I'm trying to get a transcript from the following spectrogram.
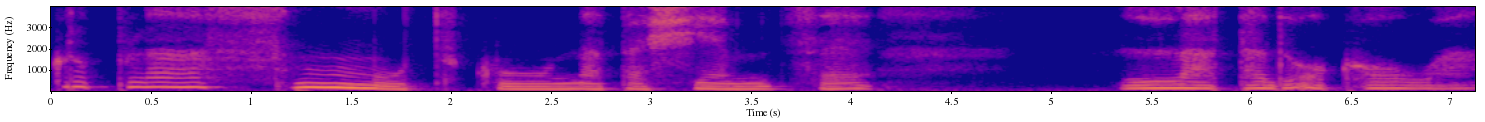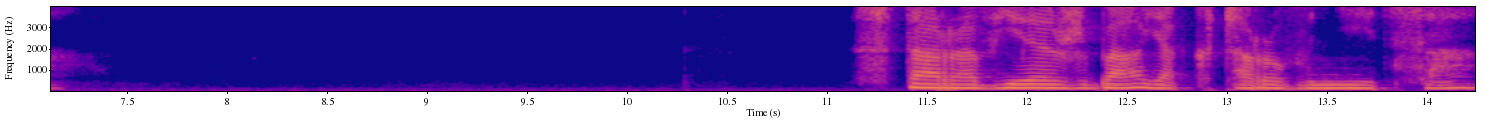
Kropla smutku na tasiemce lata dookoła. Stara wierzba, jak czarownica,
